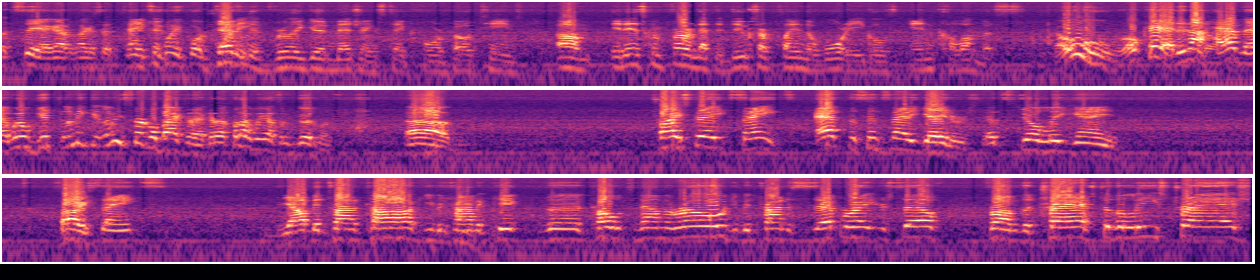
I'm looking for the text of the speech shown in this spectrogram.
Let's see, I got, like I said, Tanks It's a 24 definitely 20. a really good measuring stick for both teams. Um, it is confirmed that the Dukes are playing the War Eagles in Columbus. Oh, okay, I did not have that. We'll get, let me get, let me circle back to that because I feel like we got some good ones. Um, Tri-State Saints at the Cincinnati Gators. That's still a league game. Sorry, Saints. Y'all been trying to talk. You've been trying to kick the Colts down the road. You've been trying to separate yourself from the trash to the least trash.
